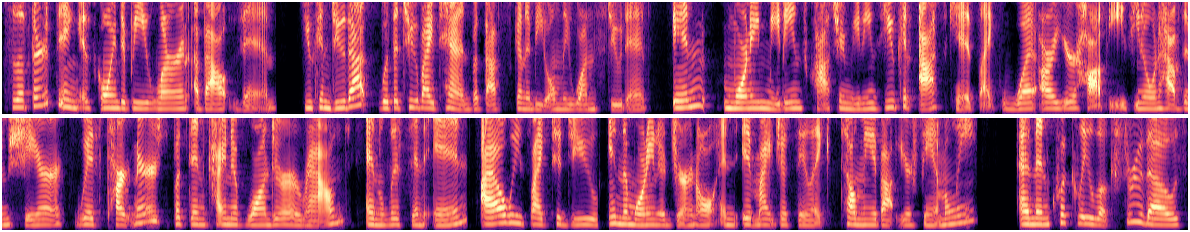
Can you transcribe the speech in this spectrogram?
So the third thing is going to be learn about them. You can do that with a two by 10, but that's going to be only one student in morning meetings, classroom meetings, you can ask kids, like, what are your hobbies? You know, and have them share with partners, but then kind of wander around and listen in. I always like to do in the morning a journal, and it might just say, like, tell me about your family, and then quickly look through those.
